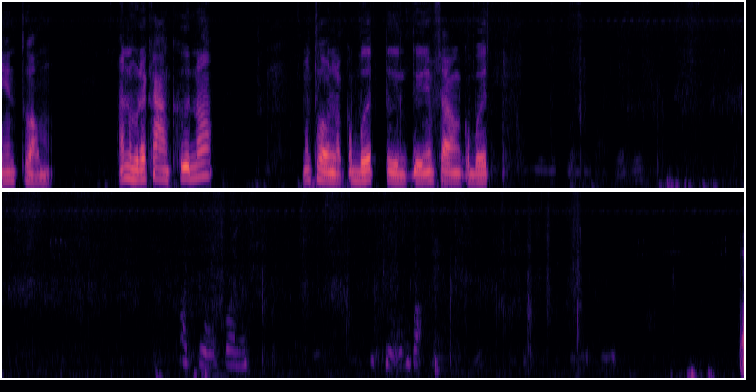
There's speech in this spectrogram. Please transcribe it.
ยังถ่วมอันนั้นบริค้างคืนเนาะมันทนแล้วก็เบิดตื่นตื่นยังเช้ามันก็เบิดไป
